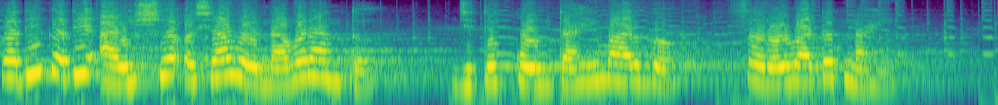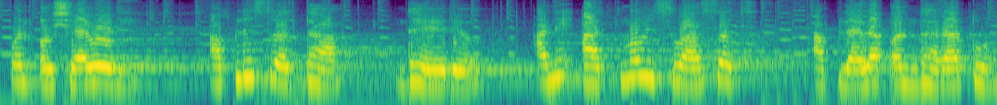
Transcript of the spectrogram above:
कधी कधी आयुष्य अशा वळणावर आणतं जिथे कोणताही मार्ग सरळ वाटत नाही. पण अशा वेळी आपली श्रद्धा धैर्य आणि आत्मविश्वासच आपल्याला अंधारातून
